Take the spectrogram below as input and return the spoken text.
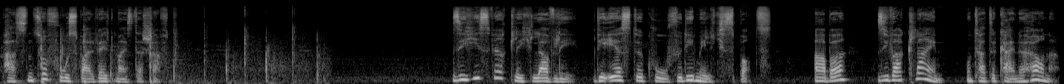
passend zur Fußball-Weltmeisterschaft. Sie hieß wirklich Lovely, die erste Kuh für die Milchspots. Aber sie war klein und hatte keine Hörner.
